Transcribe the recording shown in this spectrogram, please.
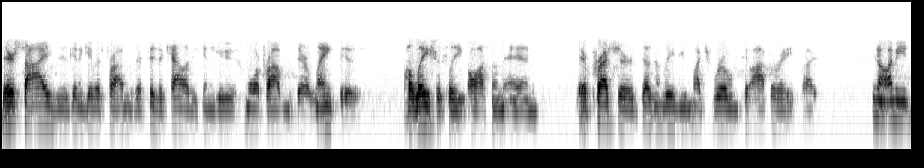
Their size is going to give us problems. Their physicality is going to give us more problems. Their length is hellaciously awesome, and their pressure doesn't leave you much room to operate. But you know, I mean,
